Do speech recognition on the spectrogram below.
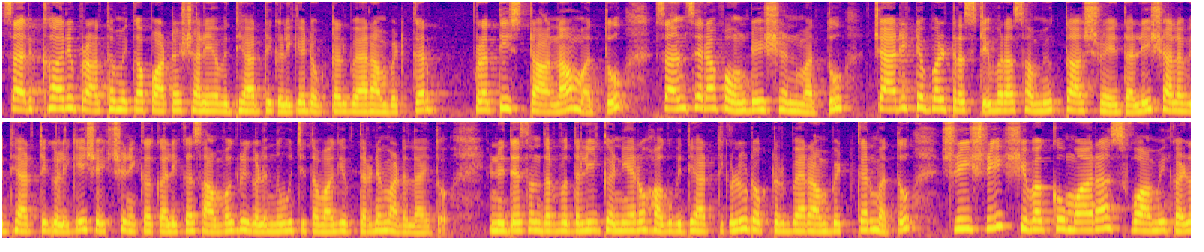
ಸರ್ಕಾರಿ ಪ್ರಾಥಮಿಕ ಪಾಠಶಾಲೆಯ ವಿದ್ಯಾರ್ಥಿಗಳಿಗೆ ಡಾಕ್ಟರ್ ಬಿಆರ್ ಅಂಬೇಡ್ಕರ್ ಪ್ರತಿಷ್ಠಾನ ಮತ್ತು ಸನ್ಸೆರ ಫೌಂಡೇಶನ್ ಮತ್ತು ಚಾರಿಟಬಲ್ ಟ್ರಸ್ಟ್ ಇವರ ಸಂಯುಕ್ತ ಆಶ್ರಯದಲ್ಲಿ ಶಾಲಾ ವಿದ್ಯಾರ್ಥಿಗಳಿಗೆ ಶೈಕ್ಷಣಿಕ ಕಲಿಕಾ ಸಾಮಗ್ರಿಗಳನ್ನು ಉಚಿತವಾಗಿ ವಿತರಣೆ ಮಾಡಲಾಯಿತು. ಇನ್ನು ಇದೇ ಸಂದರ್ಭದಲ್ಲಿ ಗಣ್ಯರು ಹಾಗೂ ವಿದ್ಯಾರ್ಥಿಗಳು ಡಾಕ್ಟರ್ ಬಿಆರ್ ಅಂಬೇಡ್ಕರ್ ಮತ್ತು ಶ್ರೀ ಶ್ರೀ ಶಿವಕುಮಾರ ಸ್ವಾಮಿಗಳ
